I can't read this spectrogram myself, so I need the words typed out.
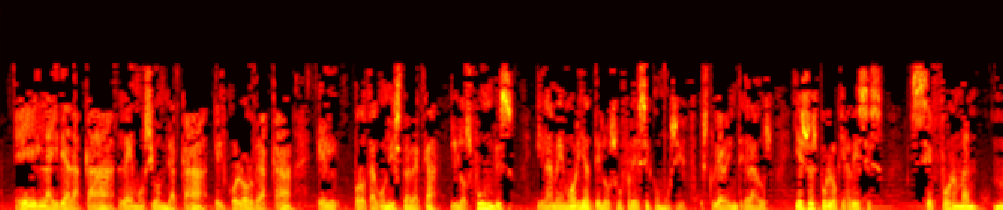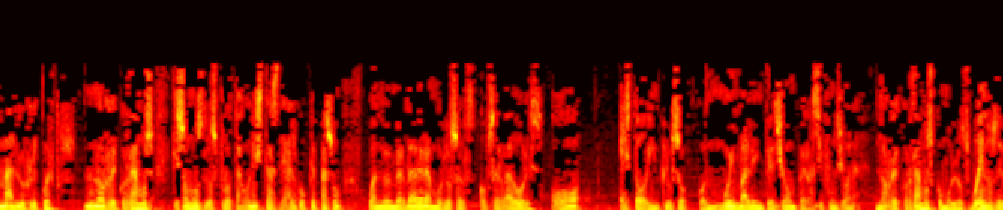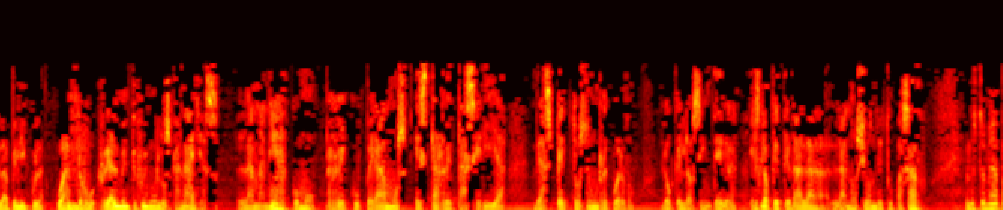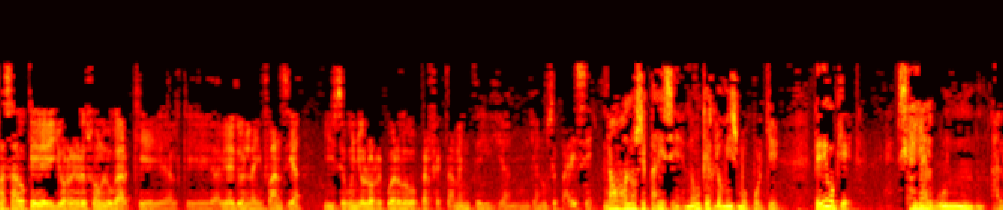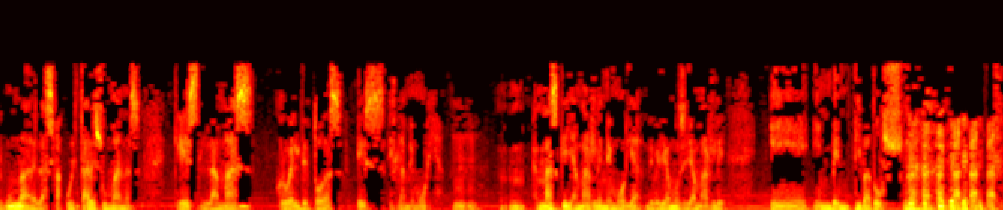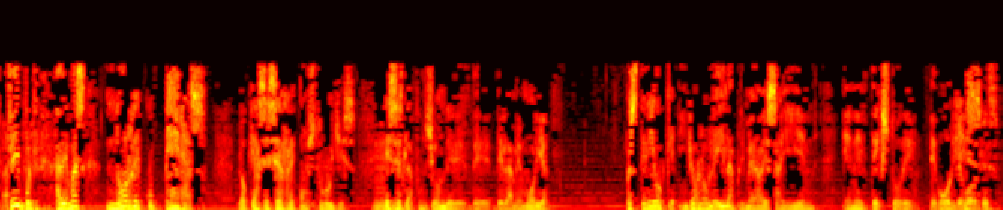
la idea de acá, la emoción de acá, el color de acá, el protagonista de acá, y los fundes, y la memoria te los ofrece como si estuvieran integrados, y eso es por lo que a veces se forman malos recuerdos. Nos recordamos que somos los protagonistas de algo que pasó cuando en verdad éramos los observadores o esto incluso con muy mala intención, pero así funciona. Nos recordamos como los buenos de la película cuando realmente fuimos los canallas. La manera como recuperamos esta retacería de aspectos de un recuerdo, lo que los integra, es lo que te da la, la noción de tu pasado. Bueno, esto me ha pasado que yo regreso a un lugar que, al que había ido en la infancia y según yo lo recuerdo perfectamente y ya no, ya no se parece. No, no se parece, nunca es lo mismo porque te digo que si hay algún, alguna de las facultades humanas que es la más cruel de todas, es, es la memoria. Mm, más que llamarle memoria, deberíamos llamarle eh, Inventiva 2. sí, porque además no recuperas, lo que haces es reconstruyes. Mm. Esa es la función de, de, la memoria. Pues te digo que yo lo leí la primera vez ahí en, en el texto de, de Borges.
